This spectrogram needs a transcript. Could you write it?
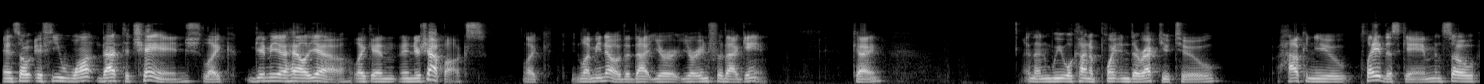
And so, if you want that to change, like, give me a hell yeah, like in, in your chat box. Like, let me know that, that you're, you're in for that game. Okay. And then we will kind of point and direct you to how can you play this game? And so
